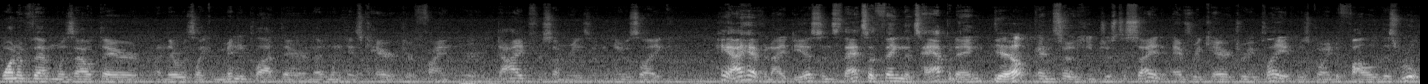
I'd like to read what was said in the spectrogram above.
one of them was out there, and there was like a mini plot there. And then when his character finally died for some reason, he was like, "Hey, I have an idea. Since that's a thing that's happening." Yeah. And so he just decided every character he played was going to follow this rule.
